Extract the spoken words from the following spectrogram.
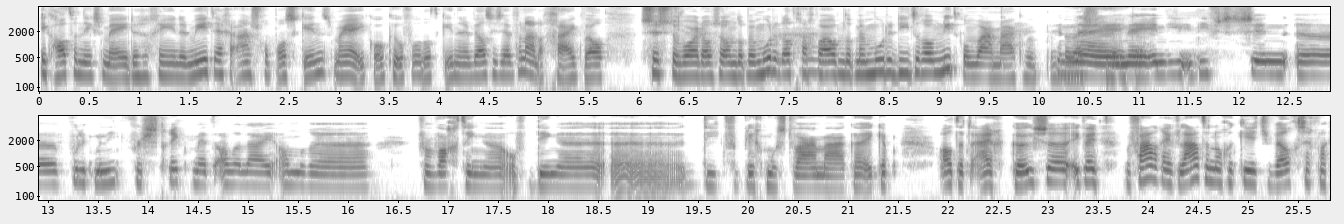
Ik had er niks mee, dus dan ging je er meer tegen aanschoppen als kind. Maar ja, ik ook heel veel dat kinderen wel zoiets hebben van... nou, dan ga ik wel zuster worden of zo. Omdat mijn moeder dat graag wou. Omdat mijn moeder die droom niet kon waarmaken, bij, Nee, nee, in die, in die zin eh, voel ik me niet verstrikt met allerlei andere verwachtingen of dingen eh, die ik verplicht moest waarmaken. Ik heb altijd eigen keuze. Ik weet, mijn vader heeft later nog een keertje wel gezegd van,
